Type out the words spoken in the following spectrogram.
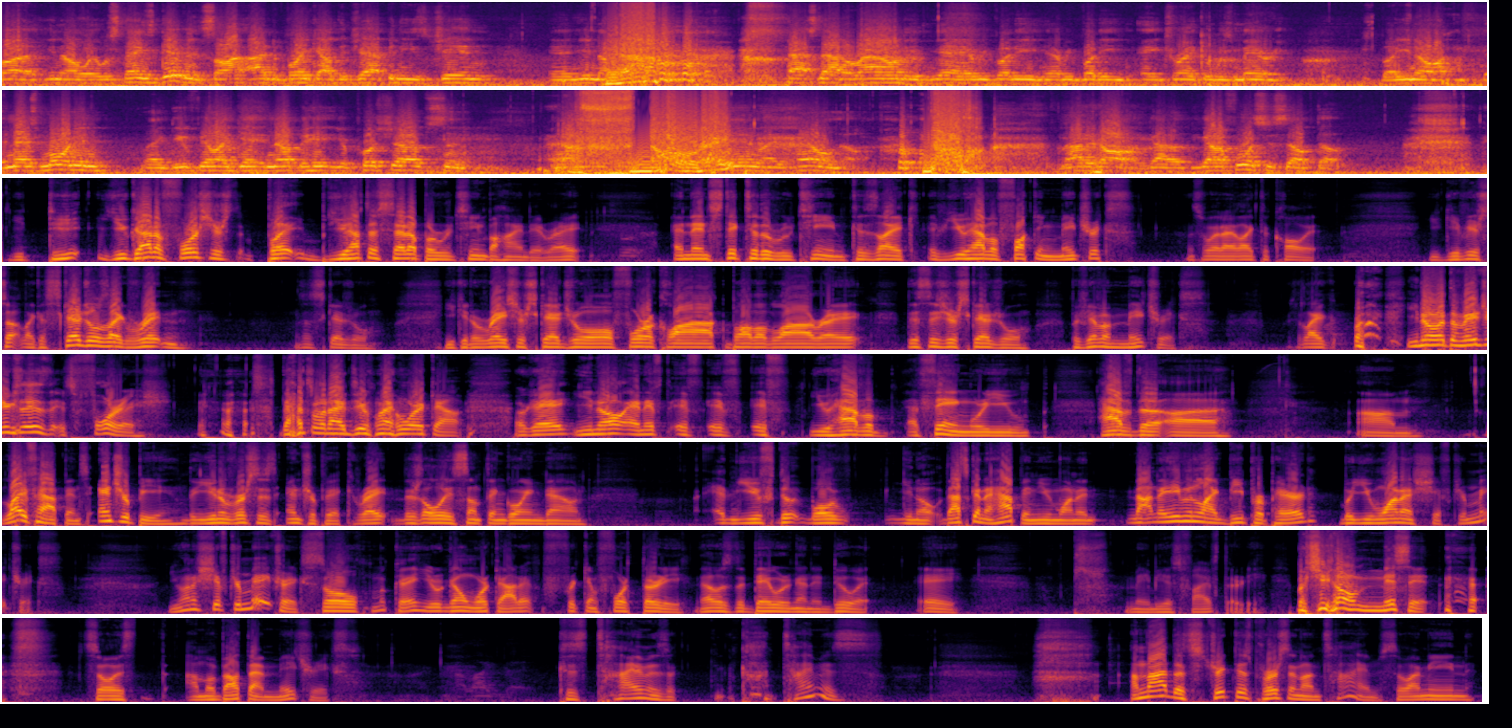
but you know it was Thanksgiving, so I, I had to break out the Japanese gin and you know pass that around, and yeah, everybody everybody ate, drank, and was merry. But you know, the next morning, like, do you feel like getting up and hitting your push-ups and? and no right like hell no no, not at all. You gotta you gotta force yourself though. you do you gotta force your but you have to set up a routine behind it right? And then stick to the routine because like if you have a fucking matrix that's what i like to call it. You give yourself like a schedule is like written. It's a schedule. You can erase your schedule four o'clock blah blah blah right? This is your schedule. But if you have a matrix like you know what the matrix is? It's four-ish that's when i do my workout okay? You know and if if if if you have a, a thing where you have the uh um life happens entropy the universe is entropic right? There's always something going down. And you've well you know that's to happen. You want to not even like be prepared but you want to shift your matrix. You want to shift your matrix. So okay you're to work out at freaking 4.30 that was the day we going to do it. Hey maybe it's 5.30 but you don't miss it so it's i'm about that matrix I like that. because time is a god time is I'm not the strictest person on time, so I mean,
